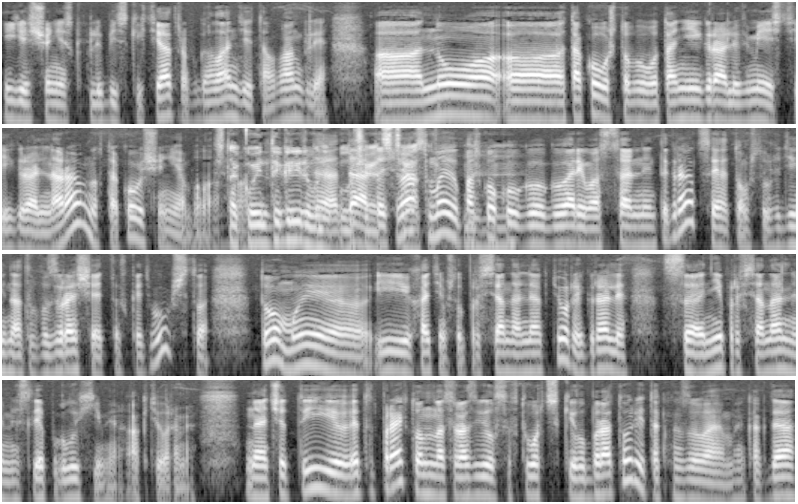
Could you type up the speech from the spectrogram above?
и есть еще несколько любительских театров в Голландии, там в Англии. А, но а, такого, чтобы вот они играли вместе, играли на равных, такого еще не было. Такой интегрированный да, получается Да, то есть у нас мы, поскольку угу. говорим о социальной интеграции, о том, что людей надо возвращать, так сказать, в общество, то мы и хотим, чтобы профессиональные актеры играли с непрофессиональными слепоглухими актерами. Значит, и этот проект, он у нас развился в творческие лаборатории, так называемые, когда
